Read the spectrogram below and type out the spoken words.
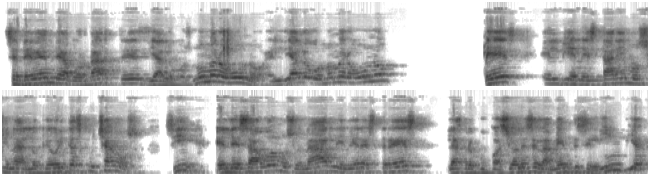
se deben de abordar tres diálogos. Número uno, el diálogo número uno es el bienestar emocional, lo que ahorita escuchamos, ¿sí? El desahogo emocional libera estrés, las preocupaciones en la mente se limpia,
